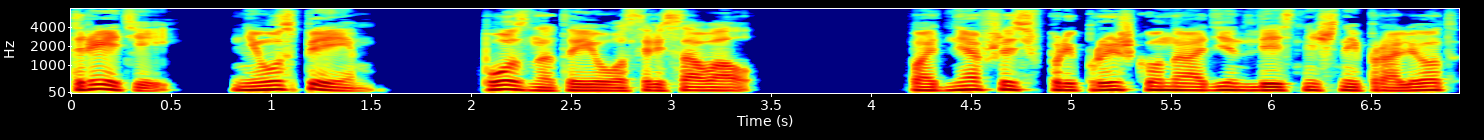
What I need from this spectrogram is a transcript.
«Третий. Не успеем. Поздно ты его срисовал». Поднявшись в припрыжку на один лестничный пролет,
